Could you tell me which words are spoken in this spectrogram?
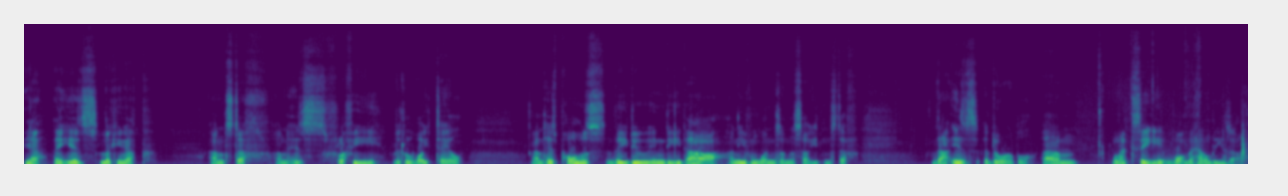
yeah, there he is, looking up and stuff, and his fluffy little white tail. And his paws, they do indeed, are, and even ones on the side and stuff. That is adorable. Um, let's see what the hell these are.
